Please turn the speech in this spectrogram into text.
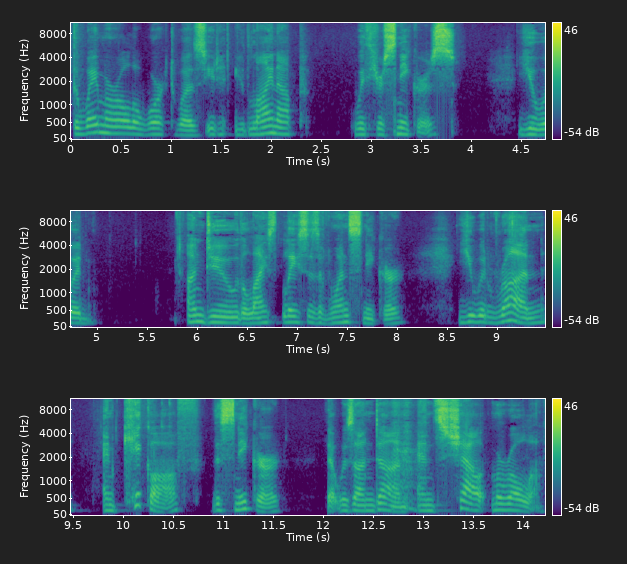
the way Merola worked was you'd you'd line up with your sneakers. You would undo the laces of one sneaker. You would run and kick off the sneaker that was undone and shout Merola.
